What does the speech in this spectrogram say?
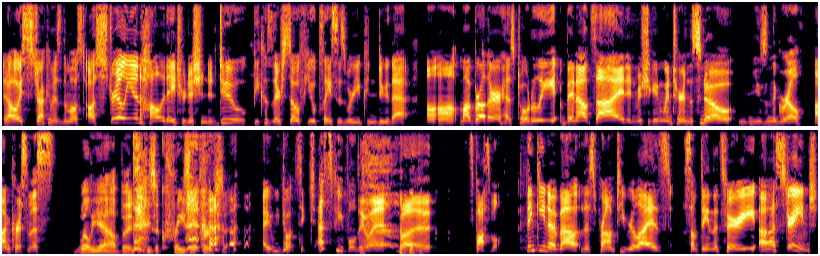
It always struck him as the most Australian holiday tradition to do because there's so few places where you can do that. Uh-uh. My brother has totally been outside in Michigan winter in the snow using the grill on Christmas. Well, yeah, but he's a crazy person. I, we don't suggest people do it, but it's possible. Thinking about this prompt, he realized something that's very uh, strange.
